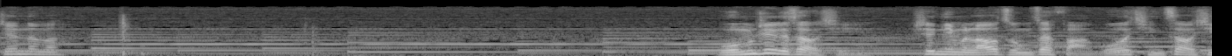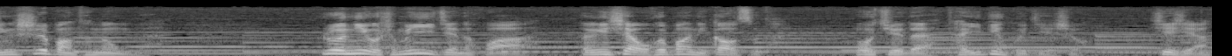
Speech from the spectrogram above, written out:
真的吗？我们这个造型是你们老总在法国请造型师帮他弄的。若你有什么意见的话，等一下我会帮你告诉他。我觉得他一定会接受。谢谢啊。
